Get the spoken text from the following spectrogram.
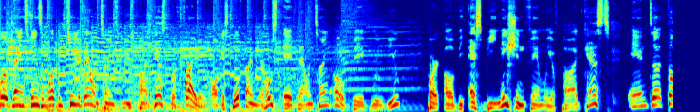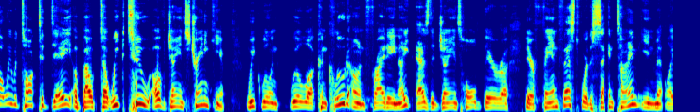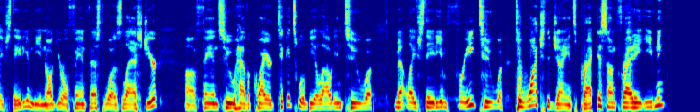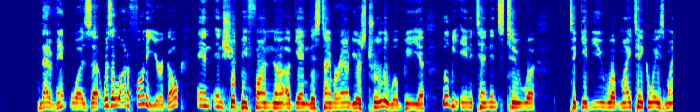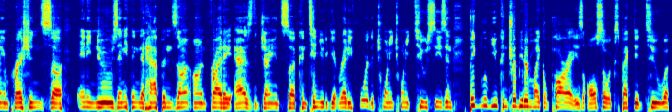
Hello, Giants fans, and welcome to your Valentine's Views podcast for Friday, August 5th. I'm your host, Ed Valentine of Big Blue View, part of the SB Nation family of podcasts, and uh, thought we would talk today about uh, week two of Giants training camp. Week will in- will uh, conclude on Friday night as the Giants hold their uh, their Fan Fest for the second time in MetLife Stadium. The inaugural Fan Fest was last year. Uh, fans who have acquired tickets will be allowed into uh, MetLife Stadium free to uh, to watch the Giants practice on Friday evening. That event was uh, was a lot of fun a year ago, and and should be fun uh, again this time around. Yours truly will be uh, will be in attendance to to give you uh, my takeaways, my impressions, uh, any news, anything that happens on, on Friday as the Giants uh, continue to get ready for the 2022 season. Big Blue View contributor Michael Para is also expected to uh,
